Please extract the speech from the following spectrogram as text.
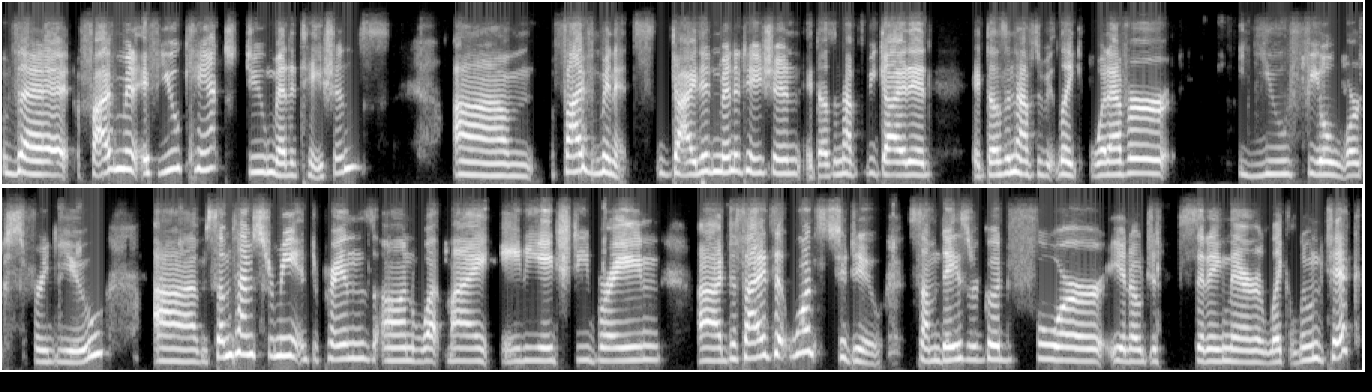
that five minute if you can't do meditations Um, five minutes guided meditation. It doesn't have to be guided. It doesn't have to be like whatever you feel works for you. Um, sometimes for me, it depends on what my ADHD brain uh, decides it wants to do. Some days are good for, you know, just sitting there like a lunatic.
